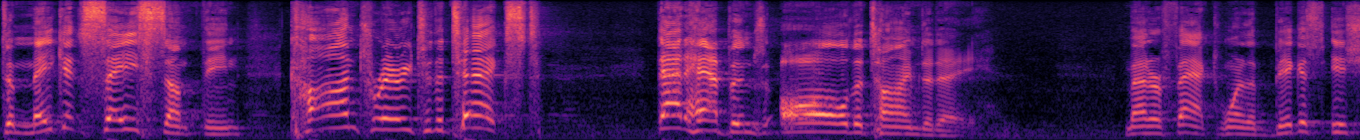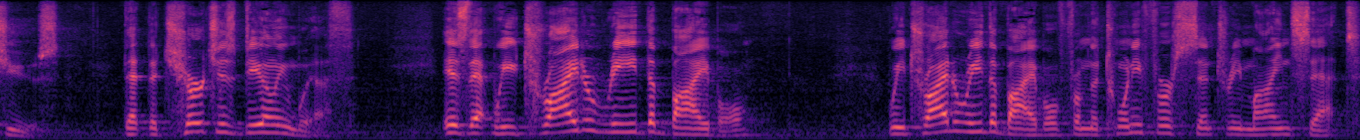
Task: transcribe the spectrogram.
to make it say something contrary to the text. That happens all the time today. Matter of fact, one of the biggest issues that the church is dealing with is that we try to read the Bible, we try to read the Bible from the 21st century mindset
